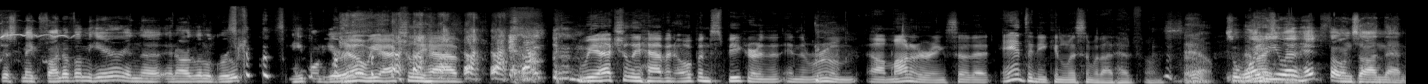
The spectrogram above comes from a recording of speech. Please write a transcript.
just make fun of him here in the in our little group? He won't hear No, it. we actually have we actually have an open speaker in the in the room uh, monitoring so that Anthony can listen without headphones. So- Yeah. So why do you have headphones on then?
